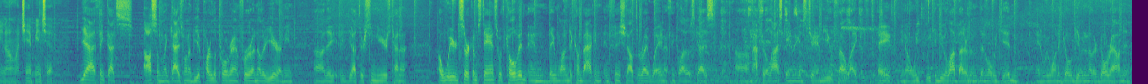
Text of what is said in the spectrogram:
you know, a championship. Yeah, I think that's awesome. Like guys want to be a part of the program for another year. I mean, uh, they, they, got their senior years kind of a weird circumstance with COVID, and they wanted to come back and, and, finish it out the right way. And I think a lot of those guys, um, after the last game against JMU, felt like, hey, you know, we, we can do a lot better than, than what we did, and, and we want to go give it another go round and,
